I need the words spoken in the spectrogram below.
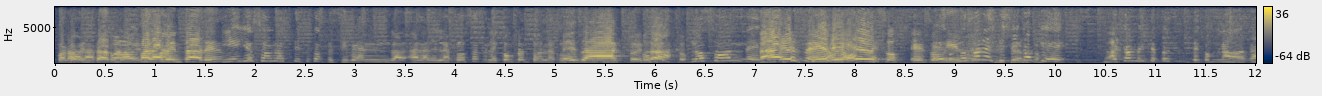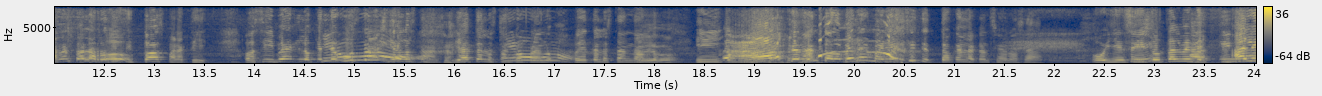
para, Para- aventar, para ¿no? aventar. Para aventar, ¿eh? Y ellos son los típicos que si ven la- a la de las rosas le compran todas las rosas. Exacto, O sea, exacto. no son. eh, Ah, eh, ese, eso, eso, eso eh, mismo. no son el Sí, típico cierto. que dejan 20 pesos y te compran. No, agarran todas las rosas Oh. y todas para ti. O si ven lo que te gusta y ya uno. lo están. Ya te lo están Quiero comprando. uno. O ya te lo están dando. Y como te dan todo. Ven el mariachi y te tocan la canción. O sea, Oye, sí, Sí, totalmente. así. Ale,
